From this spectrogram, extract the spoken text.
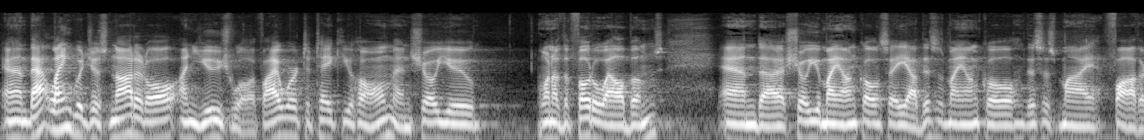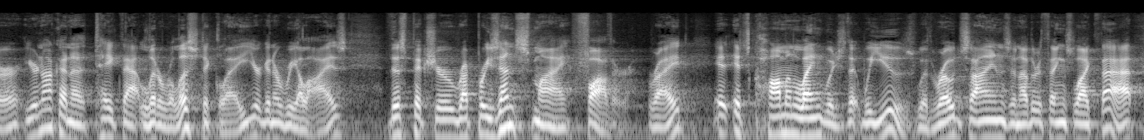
And that language is not at all unusual. If I were to take you home and show you one of the photo albums and uh, show you my uncle and say, Yeah, this is my uncle, this is my father, you're not going to take that literalistically. You're going to realize this picture represents my father, right? It, it's common language that we use with road signs and other things like that.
